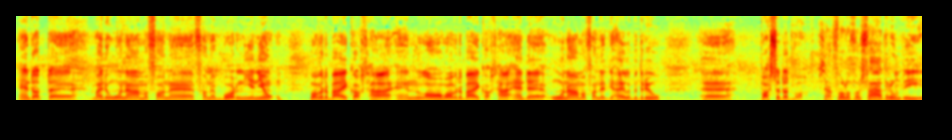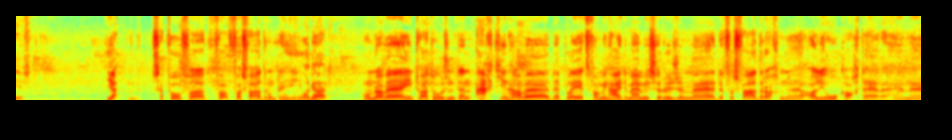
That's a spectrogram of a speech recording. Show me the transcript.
En dat uh, met de oername van, uh, van de Born en waar we erbij kocht hebben, en Lan waar we erbij kocht hebben, en de oername van dit hele bedrijf, uh, paste dat wel. Zijn volle fosfaat erom te eerst? Ja, zijn volle fosfaat erom te Hoe dat? Omdat we in 2018 hebben de pleet van mijn heidememische ruzum uh, de fosfaatdrachten al je hebben. En uh,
